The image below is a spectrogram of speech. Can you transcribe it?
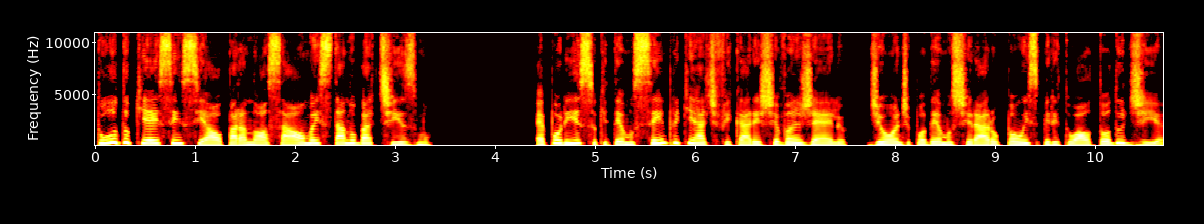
Tudo que é essencial para nossa alma está no batismo, é por isso que temos sempre que ratificar este Evangelho, de onde podemos tirar o pão espiritual todo dia.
